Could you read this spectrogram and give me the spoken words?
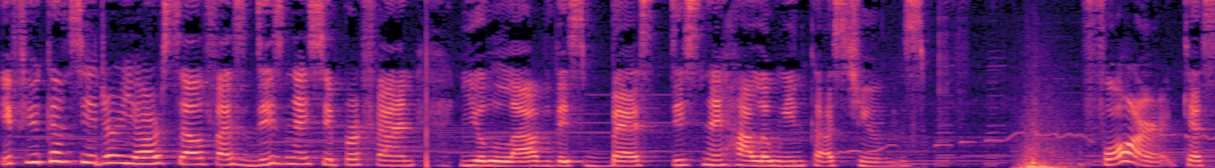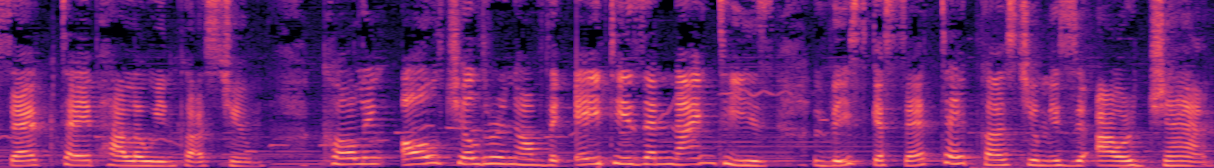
If you consider yourself as Disney superfan, you'll love these best Disney Halloween costumes. 4. Cassette tape Halloween costume. Calling all children of the 80s and 90s, this cassette tape costume is our jam.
